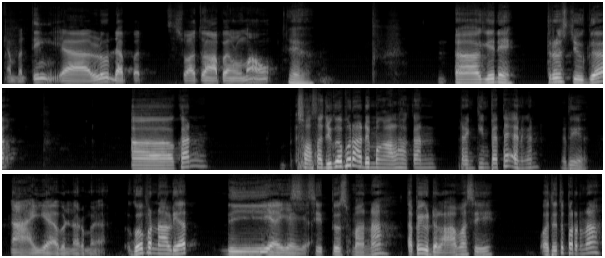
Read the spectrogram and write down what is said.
Yang penting ya lo dapet sesuatu yang apa yang lo mau. Iya. Eh, gini, terus juga eh kan swasta juga pun ada mengalahkan ranking PTN kan, gitu ya. Nah iya benar-benar. Gue pernah lihat di Iya, iya, iya. situs mana, tapi udah lama sih. Waktu itu pernah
